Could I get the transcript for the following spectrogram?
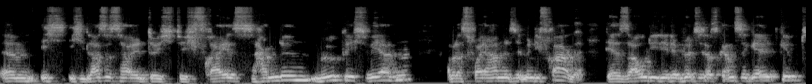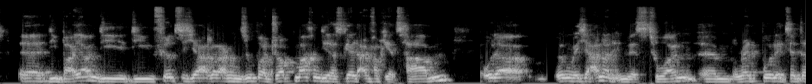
ähm, ich, ich lasse es halt durch, durch freies Handeln möglich werden. Aber das freie Handeln ist immer die Frage. Der Saudi, der dir plötzlich das ganze Geld gibt, äh, die Bayern, die, die 40 Jahre lang einen super Job machen, die das Geld einfach jetzt haben, oder irgendwelche anderen Investoren, ähm, Red Bull etc.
